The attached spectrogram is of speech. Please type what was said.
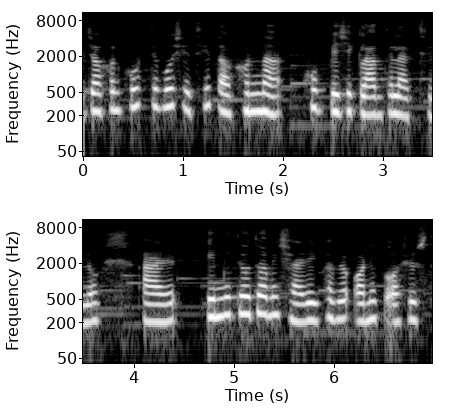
যখন করতে বসেছি, তখন না খুব বেশি ক্লান্ত লাগছিল। আর এমনিতেও তো আমি শারীরিকভাবে অনেক অসুস্থ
